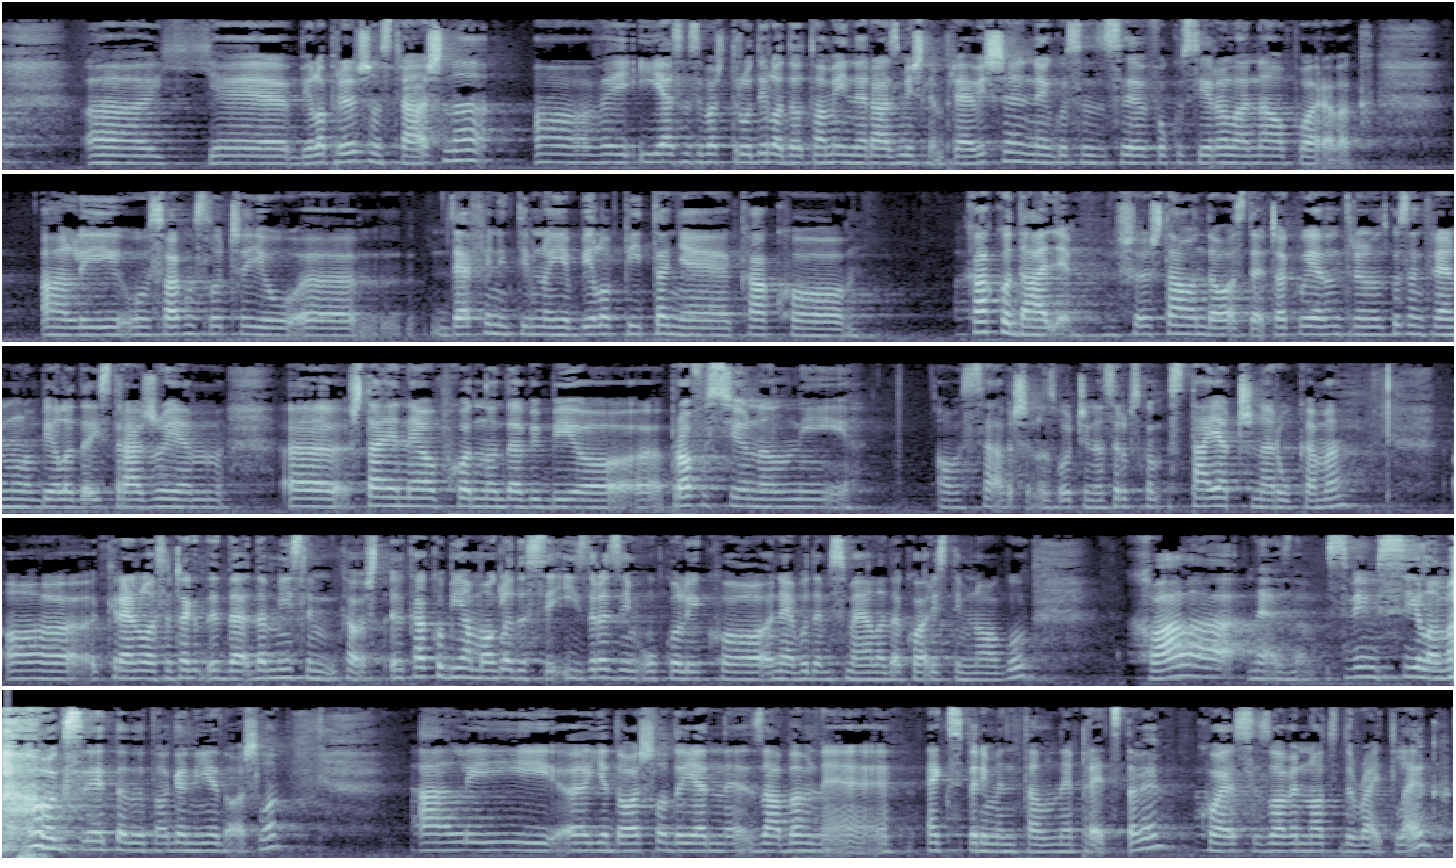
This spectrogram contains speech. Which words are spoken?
je bila prilično strašna, Ove, I ja sam se baš trudila da o tome i ne razmišljam previše, nego sam se fokusirala na oporavak. Ali u svakom slučaju e, definitivno je bilo pitanje kako kako dalje, šta onda ostaje. Čak u jednom trenutku sam krenula bila da istražujem e, šta je neophodno da bi bio e, profesionalni ovo savršeno zvuči na srpskom, stajač na rukama o, krenula sam čak da, da mislim kao šta, kako bi ja mogla da se izrazim ukoliko ne budem smela da koristim nogu. Hvala, ne znam, svim silama ovog sveta do toga nije došlo ali e, je došlo do jedne zabavne eksperimentalne predstave koja se zove Not the Right Leg. Uh,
